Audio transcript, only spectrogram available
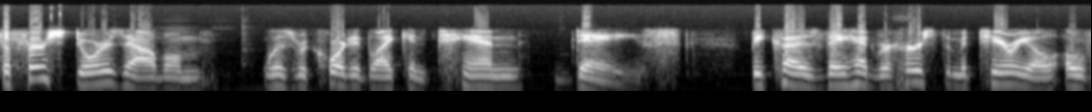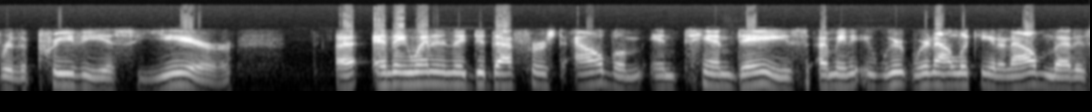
The first Doors album was recorded like in ten days because they had rehearsed the material over the previous year. Uh, and they went and they did that first album in 10 days. I mean, we're, we're now looking at an album that is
